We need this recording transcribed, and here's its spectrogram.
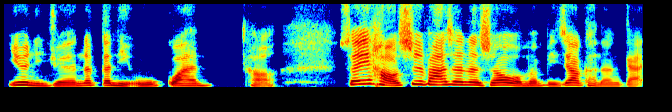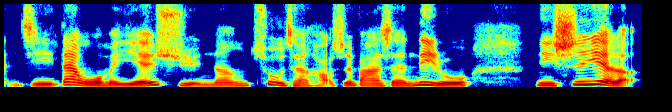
因为你觉得那跟你无关。好，所以好事发生的时候，我们比较可能感激，但我们也许能促成好事发生。例如，你失业了。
